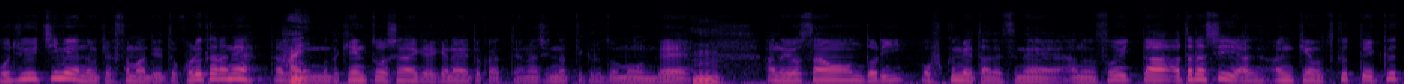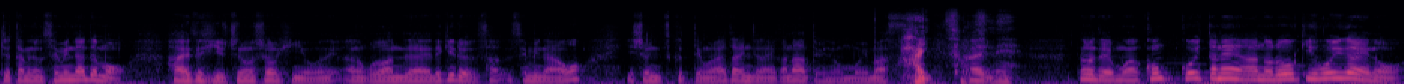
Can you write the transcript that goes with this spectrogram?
51名のお客様でいうとこれからね多はい。分また検討しなきゃいけないとかって話になってくると思うんで、うん。あの予算取りを含めたですねあのそういった新しい案案件を作っていくっていうためのセミナーでも、はい、ぜひうちの商品を、ね、あのご案内できるさセミナーを一緒に作ってもらえたらいいんじゃないかなというふうに思います。はいそうですねなので、まあ、こういったねあの労基法以外の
